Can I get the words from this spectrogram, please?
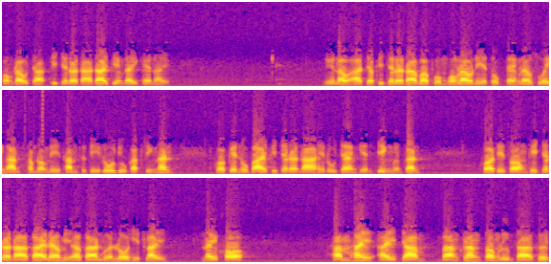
ของเราจะพิจารณาได้เพียงใดแค่ไหน หรือเราอาจจะพิจารณาว่าผมของเรานี่ตกแต่งแล้วสวยงามทำนองนี้ทำสติรู้อยู่กับสิ่งนั้น ก็เป็นอุบายพิจารณาให้รู้แจ้งเห็นจริงเหมือนกัน ข้อที่สองพิจารณากายแล้วมีอาการเหมือนโลหิตไหลในคอทำให้ไอจามบางครั้งต้องลืมตาขึ้น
